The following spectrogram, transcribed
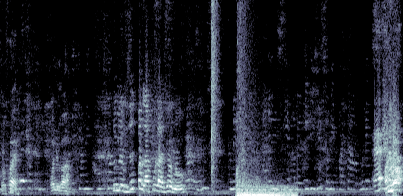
Mon frère, on y va. Non, mais vous n'êtes pas là pour l'argent, non? Hein? on y va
